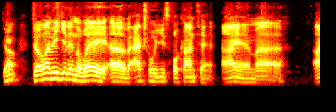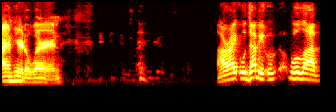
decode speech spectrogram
Don't don't let me get in the way of actual useful content. I am uh, I am here to learn all right. Well, Debbie, well, uh,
